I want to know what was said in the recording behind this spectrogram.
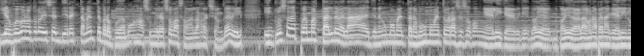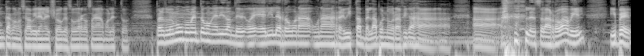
y el juego no te lo dice directamente, pero podemos asumir eso basado en la reacción de Bill. Incluso después, más tarde, ¿verdad? Eh, tienen un momento, tenemos un momento gracioso con Ellie, que, que oye, mi querido, ¿verdad? Es una pena que Ellie nunca conoció a Bill en el show, que es otra cosa que me molestó. Pero tuvimos un momento con Ellie donde Ellie le roba una, unas revistas, ¿verdad? Pornográficas a, a, se la roba a Bill. Y pues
